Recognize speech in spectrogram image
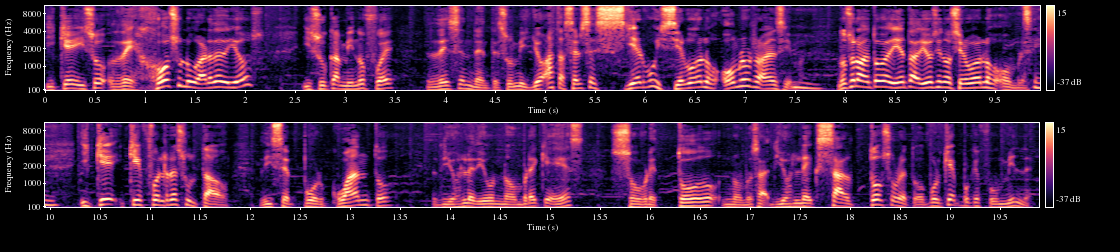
y ¿qué hizo? Dejó su lugar de Dios y su camino fue descendente, se humilló hasta hacerse siervo y siervo de los hombres otra vez encima. Mm. No solamente obediente a Dios, sino siervo de los hombres. ¿Y qué, qué fue el resultado? Dice, por cuanto Dios le dio un nombre que es sobre todo nombre. O sea, Dios le exaltó sobre todo. ¿Por qué? Porque fue humilde.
